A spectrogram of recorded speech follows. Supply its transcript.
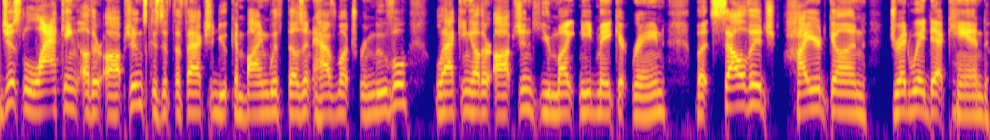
just lacking other options, because if the faction you combine with doesn't have much removal, lacking other options, you might need Make It Rain. But Salvage, Hired Gun, Dreadway Deckhand,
